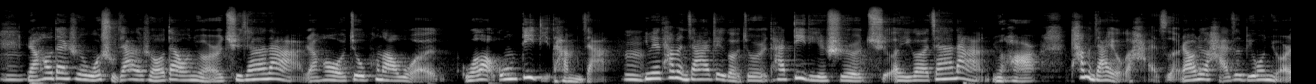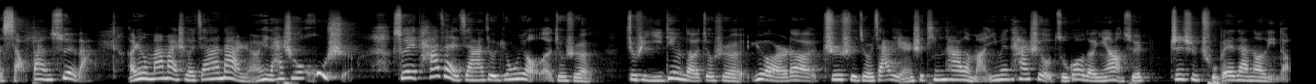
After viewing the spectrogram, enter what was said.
嗯然后，但是我暑假的时候带我女儿去加拿大，然后就碰到我我老公弟弟他们家，嗯因为他们家这个就是他弟弟是娶了一个加拿大女孩，他们家有个孩子，然后这个孩子比我女儿小半岁吧，而这个妈妈是个加拿大人，而且她是个护士，所以她在家就拥有了就是。就是一定的，就是育儿的知识，就是家里人是听他的嘛，因为他是有足够的营养学知识储备在那里的。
